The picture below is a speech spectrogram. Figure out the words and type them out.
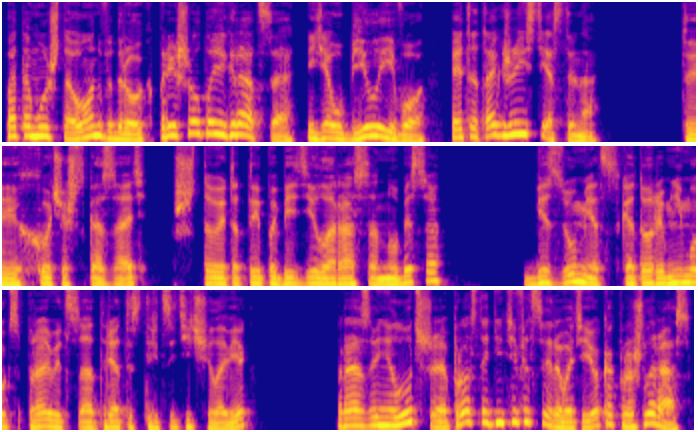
«Потому что он вдруг пришел поиграться, я убила его, это так же естественно». «Ты хочешь сказать, что это ты победила раса Нубиса? Безумец, с которым не мог справиться отряд из 30 человек? Разве не лучше просто идентифицировать ее, как в прошлый раз?»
